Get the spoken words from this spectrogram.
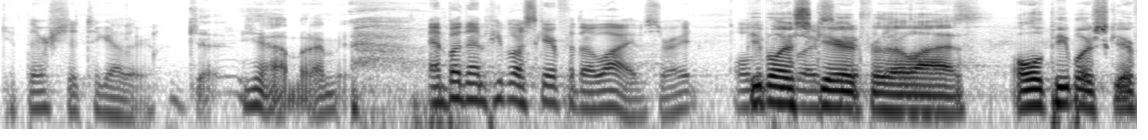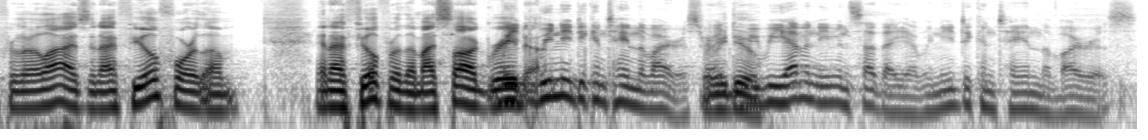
get their shit together. Yeah, but I mean, And but then people are scared for their lives, right? Older people are scared for their lives. Old people are scared for their lives, and I feel for them. And I feel for them. I saw a We, great. we need to contain the virus, right? We do. We, we haven't even said that yet. We need to contain the virus.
